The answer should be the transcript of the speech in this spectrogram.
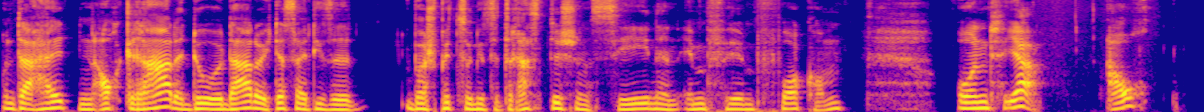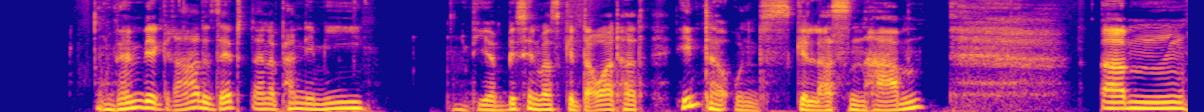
unterhalten, auch gerade dadurch, dass halt diese Überspitzung, diese drastischen Szenen im Film vorkommen. Und ja, auch wenn wir gerade selbst in einer Pandemie, die ein bisschen was gedauert hat, hinter uns gelassen haben, ähm,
